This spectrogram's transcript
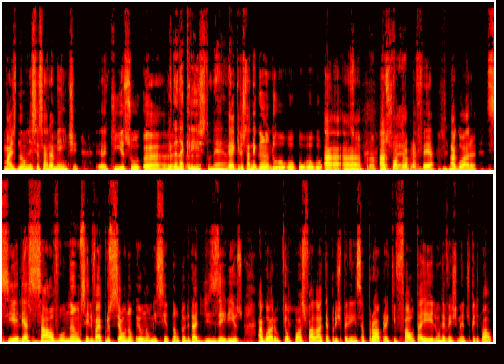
Mas não necessariamente é, que isso. é, Negando a Cristo, né? é, que ele está negando o, o- o- a, a- Sua própria a sua fé. própria fé. Agora, se ele é salvo ou não, se ele vai para o céu ou não, eu não me sinto na autoridade de dizer isso. Agora, o que eu posso falar, até por experiência própria, é que falta a ele um revestimento espiritual.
